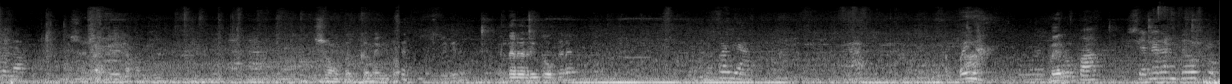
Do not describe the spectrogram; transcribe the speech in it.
Wala po. So, sabi nila kami. Sungkot kami po. Pwede na. Nararito ka na. Kaya. Mayroon pa? Siya na lang daw po.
